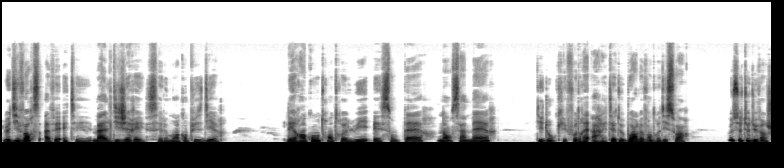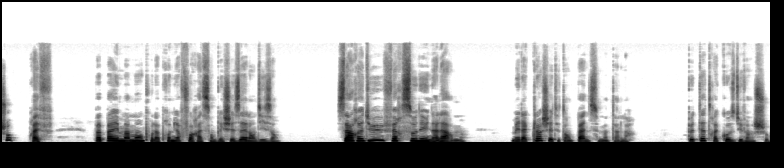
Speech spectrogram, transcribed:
Le divorce avait été mal digéré, c'est le moins qu'on puisse dire. Les rencontres entre lui et son père, non, sa mère, Dis donc, il faudrait arrêter de boire le vendredi soir. Mais c'était du vin chaud. Bref. Papa et maman pour la première fois rassemblés chez elle en disant Ça aurait dû faire sonner une alarme. Mais la cloche était en panne ce matin-là. Peut-être à cause du vin chaud.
